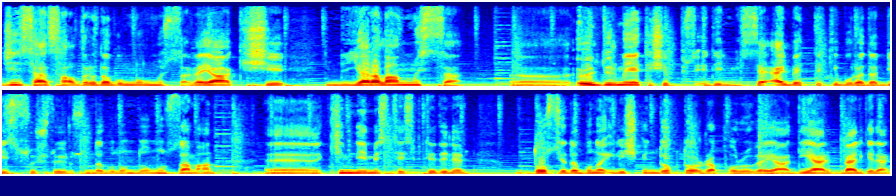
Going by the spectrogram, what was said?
cinsel saldırıda bulunulmuşsa veya kişi yaralanmışsa öldürmeye teşebbüs edilmişse elbette ki burada biz suç duyurusunda bulunduğumuz zaman kimliğimiz tespit edilir. Dosyada buna ilişkin doktor raporu veya diğer belgeler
